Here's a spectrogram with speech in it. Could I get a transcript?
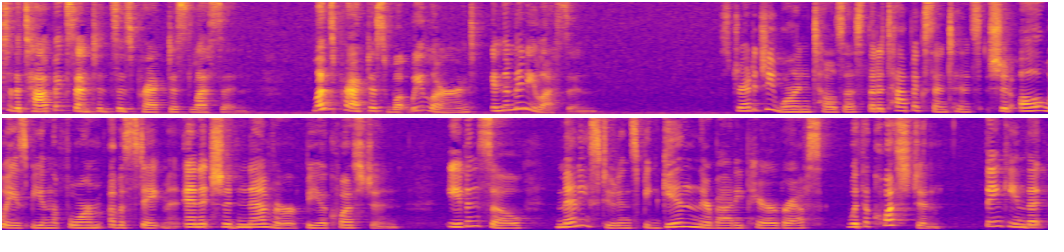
to the Topic Sentences Practice lesson. Let's practice what we learned in the mini lesson. Strategy 1 tells us that a topic sentence should always be in the form of a statement, and it should never be a question. Even so, many students begin their body paragraphs with a question, thinking that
